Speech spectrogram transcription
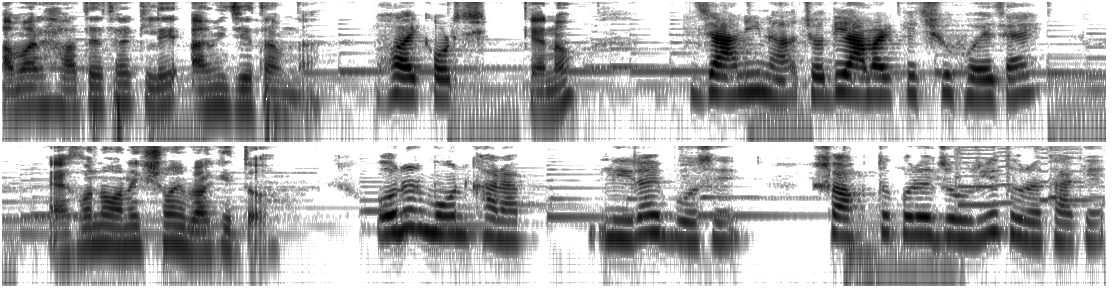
আমার হাতে থাকলে আমি যেতাম না। ভয় করছি। কেন? জানি না যদি আমার কিছু হয়ে যায়। এখনও অনেক সময় বাকি তো। অনুর মন খারাপ। নিলয় বোঝে, শক্ত করে জড়িয়ে ধরে থাকে।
